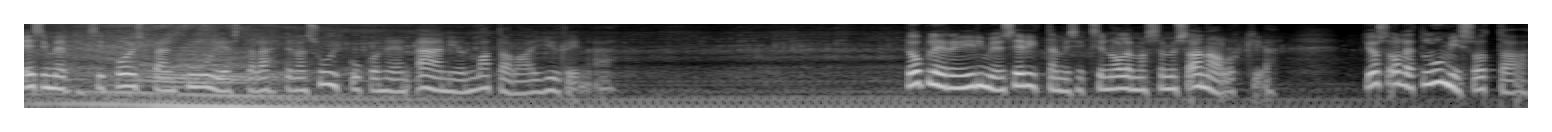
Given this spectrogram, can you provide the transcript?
Esimerkiksi poispäin kuulijasta lähtevän suihkukoneen ääni on matalaa jyrinää. Dopplerin ilmiön selittämiseksi on olemassa myös analogia. Jos olet lumisotaa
